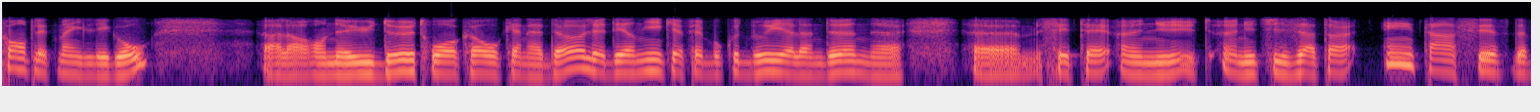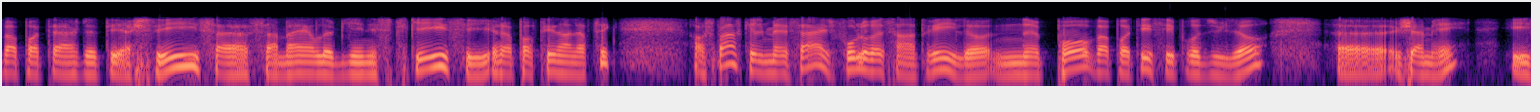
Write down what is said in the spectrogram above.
complètement illégaux. Alors, on a eu deux, trois cas au Canada. Le dernier qui a fait beaucoup de bruit à London, euh, euh, c'était un, un utilisateur intensif de vapotage de THC. Sa, mère l'a bien expliqué, c'est rapporté dans l'article. Alors, je pense que le message, il faut le recentrer, là. Ne pas vapoter ces produits-là, euh, jamais. Et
